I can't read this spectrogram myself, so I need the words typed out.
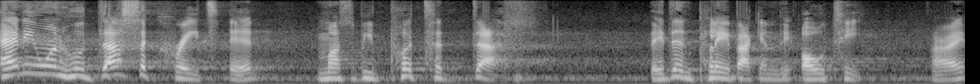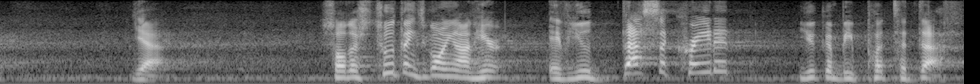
Anyone who desecrates it must be put to death. They didn't play back in the OT, all right? Yeah. So there's two things going on here. If you desecrate it, you can be put to death.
